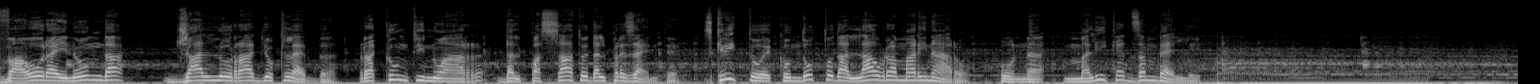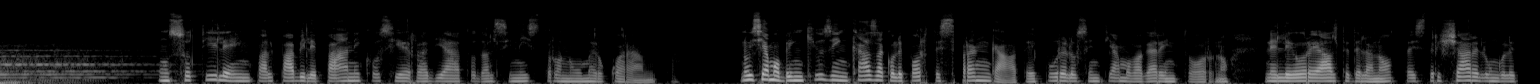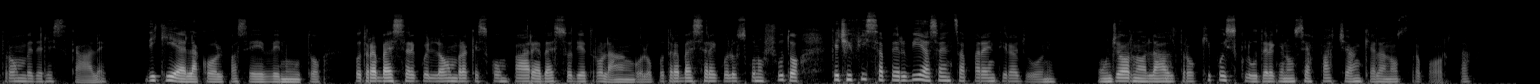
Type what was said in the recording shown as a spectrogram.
Va ora in onda Giallo Radio Club. Racconti noir dal passato e dal presente. Scritto e condotto da Laura Marinaro con Malika Zambelli. Un sottile e impalpabile panico si è irradiato dal sinistro numero 40. Noi siamo ben chiusi in casa con le porte sprangate, eppure lo sentiamo vagare intorno, nelle ore alte della notte, e strisciare lungo le trombe delle scale. Di chi è la colpa se è venuto? Potrebbe essere quell'ombra che scompare adesso dietro l'angolo, potrebbe essere quello sconosciuto che ci fissa per via senza apparenti ragioni. Un giorno o l'altro, chi può escludere che non si affacci anche alla nostra porta?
